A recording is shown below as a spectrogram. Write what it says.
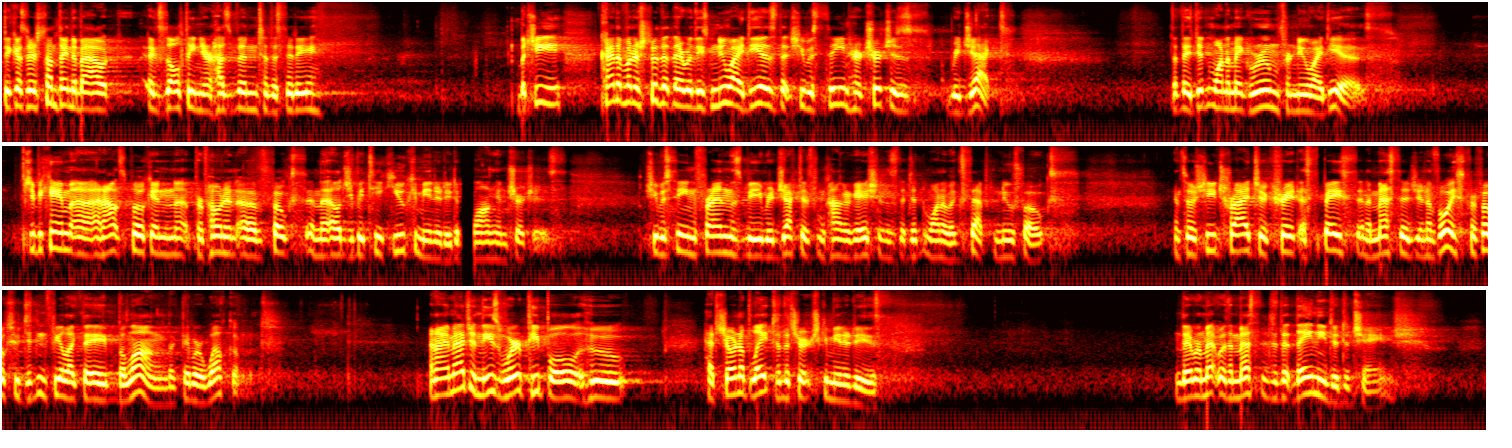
Because there's something about exalting your husband to the city. But she kind of understood that there were these new ideas that she was seeing her churches reject, that they didn't want to make room for new ideas. She became uh, an outspoken proponent of folks in the LGBTQ community to belong in churches. She was seeing friends be rejected from congregations that didn't want to accept new folks. And so she tried to create a space and a message and a voice for folks who didn't feel like they belonged, like they were welcomed. And I imagine these were people who had shown up late to the church communities. They were met with a message that they needed to change,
